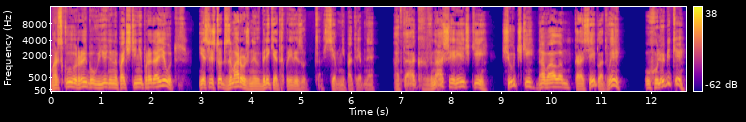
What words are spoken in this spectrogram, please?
Морскую рыбу в Юдино почти не продают. Если что-то замороженное в брикетах привезут, совсем непотребное. А так в нашей речке щучки навалом, карасей, плотвы. Уху любите?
